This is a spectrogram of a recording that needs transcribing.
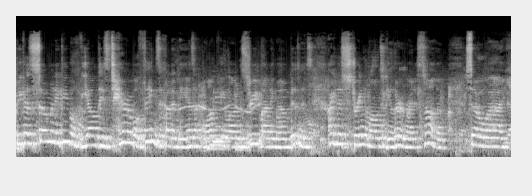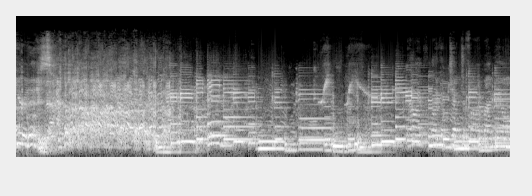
Because so many people have yelled these terrible things out of me as I'm walking along the street minding my own business. I can just string them all together and write a song. So uh, here it is. like objectify my male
